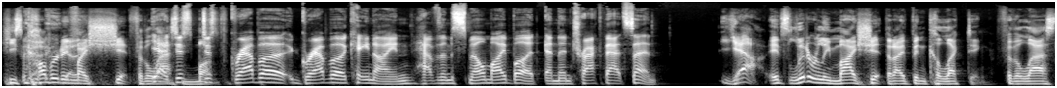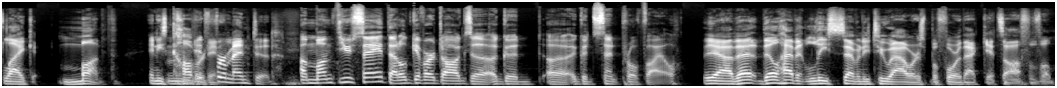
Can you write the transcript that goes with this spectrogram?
He's covered in my shit for the Yeah, last just month. just grab a grab a canine, have them smell my butt, and then track that scent. Yeah, it's literally my shit that I've been collecting for the last like month. and he's covered It in. fermented. A month, you say? That'll give our dogs a, a good uh, a good scent profile. yeah, that they'll have at least 72 hours before that gets off of them.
